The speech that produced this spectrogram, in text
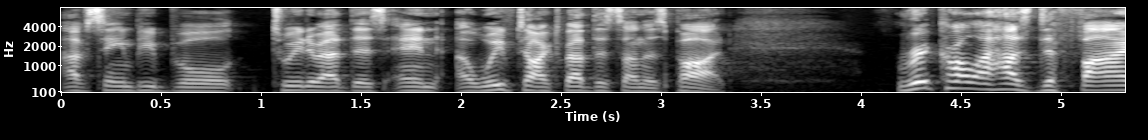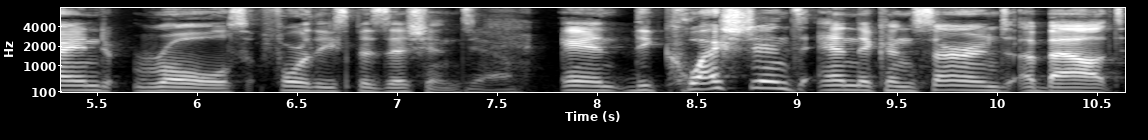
I've seen people tweet about this, and uh, we've talked about this on this pod. Rick Carlisle has defined roles for these positions. Yeah. And the questions and the concerns about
